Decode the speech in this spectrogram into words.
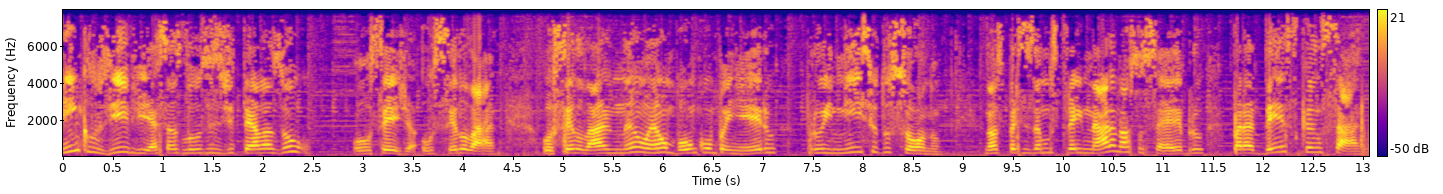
inclusive essas luzes de tela azul, ou seja, o celular. O celular não é um bom companheiro para o início do sono nós precisamos treinar o nosso cérebro para descansar,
